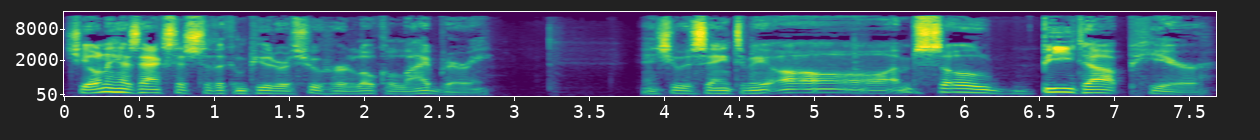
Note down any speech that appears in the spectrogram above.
she only has access to the computer through her local library. And she was saying to me, "Oh, I'm so beat up here."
